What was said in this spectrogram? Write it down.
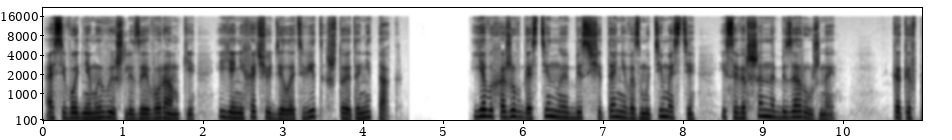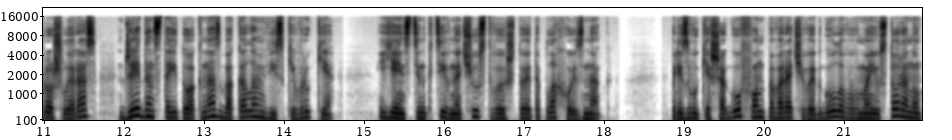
а сегодня мы вышли за его рамки, и я не хочу делать вид, что это не так. Я выхожу в гостиную без щита невозмутимости и совершенно безоружной. Как и в прошлый раз — Джейден стоит у окна с бокалом виски в руке. Я инстинктивно чувствую, что это плохой знак. При звуке шагов он поворачивает голову в мою сторону,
